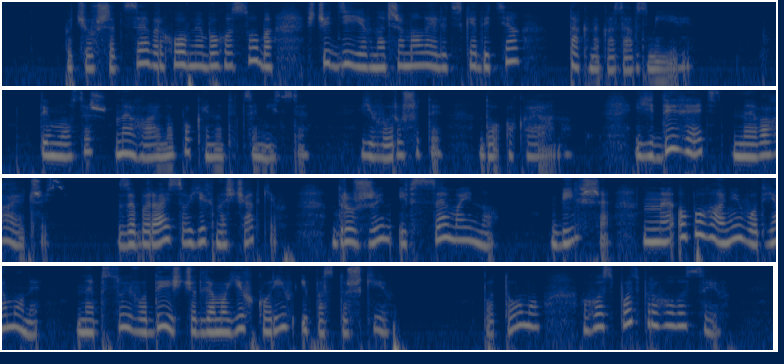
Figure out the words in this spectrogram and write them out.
Почувши це, Верховний Богособа, що діяв, наче мале людське дитя, так наказав Змієві. Ти мусиш негайно покинути це місце і вирушити до океану. Йди геть, не вагаючись, забирай своїх нащадків, дружин і все майно. Більше не опоганюй вод Ямуни, не псуй води, що для моїх корів і пастушків. Потому Господь проголосив,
